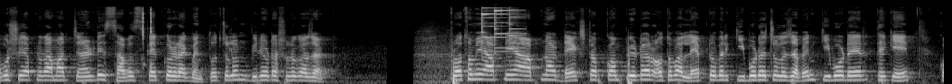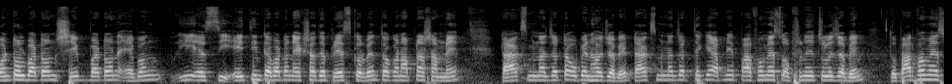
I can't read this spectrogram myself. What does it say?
অবশ্যই আপনারা আমার চ্যানেলটি সাবস্ক্রাইব করে রাখবেন। তো চলুন, ভিডিওটা শুরু করা যাক। প্রথমে আপনি আপনার ডেস্কটপ কম্পিউটার অথবা ল্যাপটপের কিবোর্ডে চলে যাবেন। কিবোর্ডের থেকে কন্ট্রোল বাটন শেপ বাটন এবং ইএসসি এই তিনটা বাটন একসাথে প্রেস করবেন, তখন আপনার সামনে টাস্ক ম্যানেজারটা ওপেন হয়ে যাবে। টাস্ক ম্যানেজার থেকে আপনি পারফরমেন্স অপশনে চলে যাবেন। তো পারফরমেন্স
